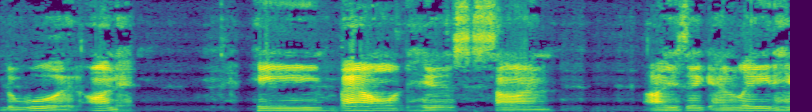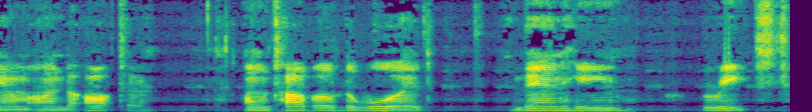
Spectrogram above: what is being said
the wood on it. He bound his son Isaac and laid him on the altar on top of the wood. Then he reached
